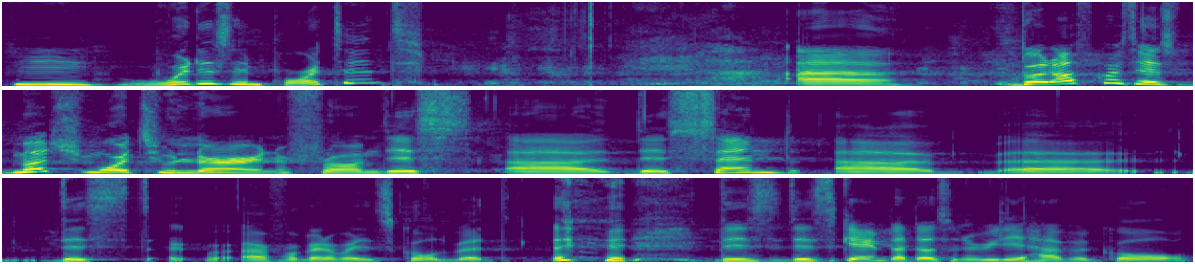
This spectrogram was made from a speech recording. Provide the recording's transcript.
hmm, wood is important? But of course, there's much more to learn from this, uh, this sand, uh, uh, this, I forgot what it's called, but this, this game that doesn't really have a goal.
